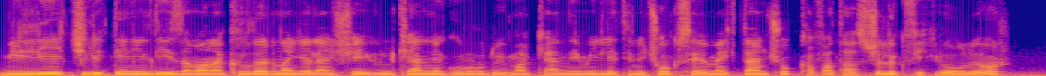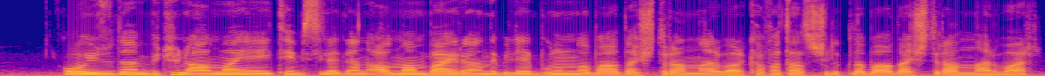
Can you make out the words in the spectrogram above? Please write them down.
Milliyetçilik denildiği zaman akıllarına gelen şey ülkenle gurur duymak, kendi milletini çok sevmekten çok kafatasçılık fikri oluyor. O yüzden bütün Almanya'yı temsil eden Alman bayrağını bile bununla bağdaştıranlar var. Kafatasçılıkla bağdaştıranlar var.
